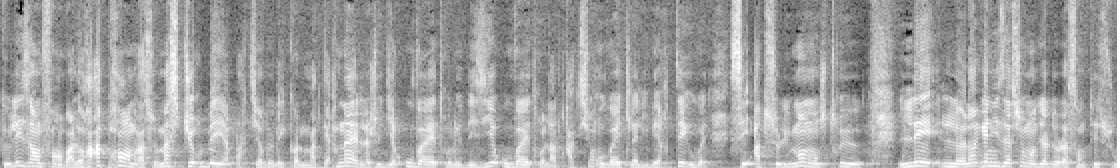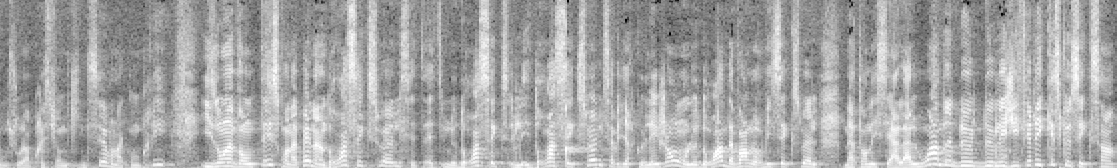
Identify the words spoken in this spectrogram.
que les enfants, on va leur apprendre à se masturber à partir de l'école maternelle, je veux dire, où va être le désir, où va être l'attraction, où va être la liberté, c'est absolument monstrueux. L'Organisation mondiale de la santé, sous, la pression de Kinsey, on a compris, ils ont inventé ce qu'on appelle un droit sexuel. Le droit les droits sexuels, ça veut dire que les gens ont le droit d'avoir leur vie sexuelle. Mais attendez, c'est à la loi de, légiférer. Qu'est-ce que c'est que ça?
